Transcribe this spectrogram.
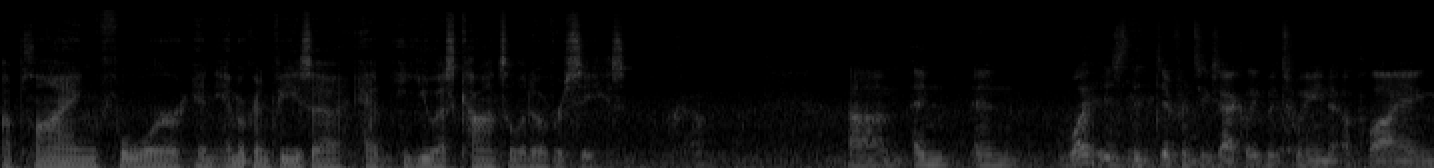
applying for an immigrant visa at a U.S. consulate overseas. Okay. Um, and and what is the difference exactly between applying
